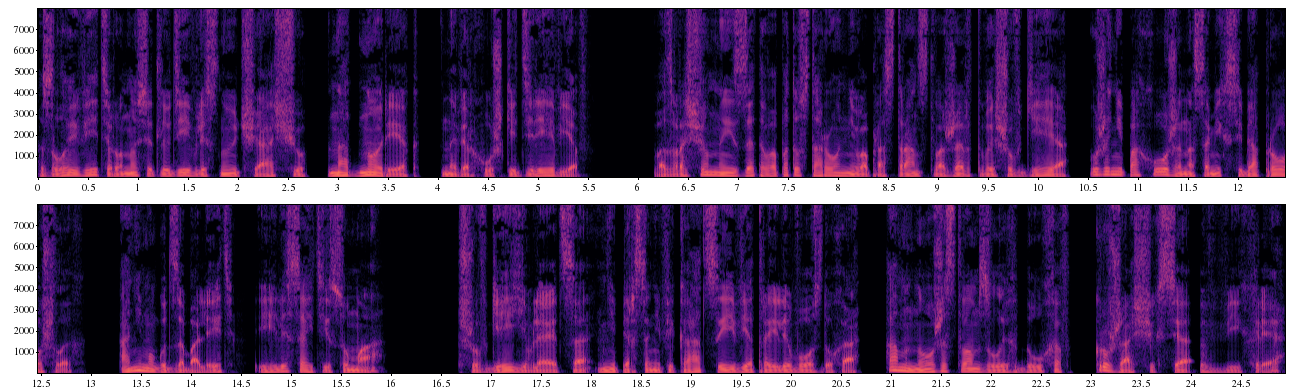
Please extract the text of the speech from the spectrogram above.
Злой ветер уносит людей в лесную чащу, на дно рек, на верхушки деревьев. Возвращенные из этого потустороннего пространства жертвы Шуфгея уже не похожи на самих себя прошлых. Они могут заболеть или сойти с ума. Шуфгей является не персонификацией ветра или воздуха, а множеством злых духов, кружащихся в вихре.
